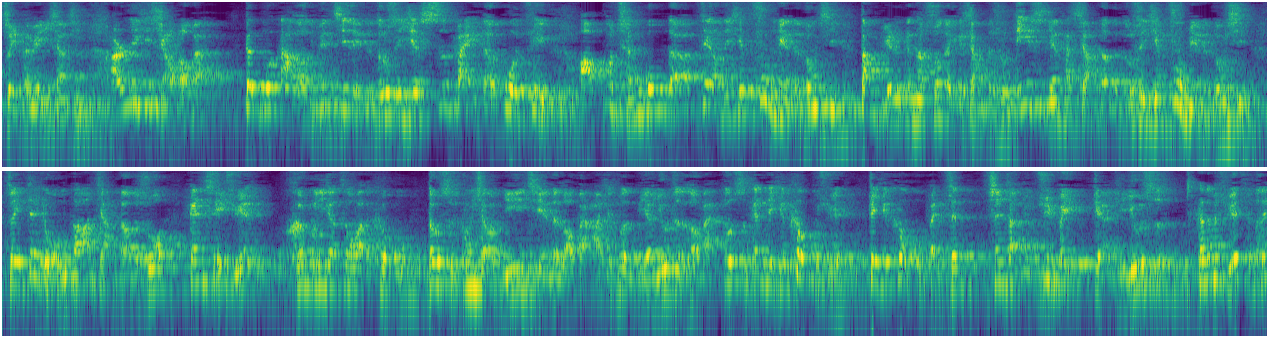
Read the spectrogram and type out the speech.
所以他愿意相信。而那些小老板。更多大脑里面积累的都是一些失败的、过去啊不成功的这样的一些负面的东西。当别人跟他说到一个项目的时候，第一时间他想到的都是一些负面的东西。所以这就我们刚刚讲到的，说跟谁学合同营销策划的客户都是中小民营企业的老板，而且做的比较优质的老板，都是跟这些客户学。这些客户本身身上就具备这样一些优势，跟他们学什么呢？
